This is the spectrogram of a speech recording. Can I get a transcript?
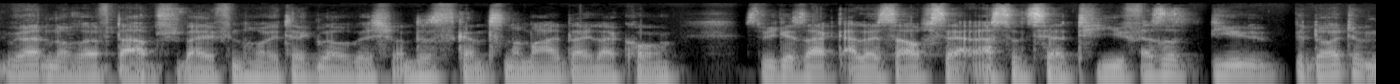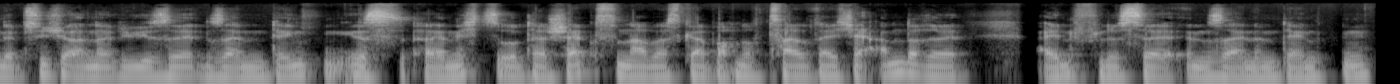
Wir werden noch öfter abschweifen heute, glaube ich. Und das ist ganz normal bei Lacan. Ist wie gesagt alles auch sehr assoziativ. Also die Bedeutung der Psychoanalyse in seinem Denken ist äh, nicht zu unterschätzen, aber es gab auch noch zahlreiche andere Einflüsse in seinem Denken.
